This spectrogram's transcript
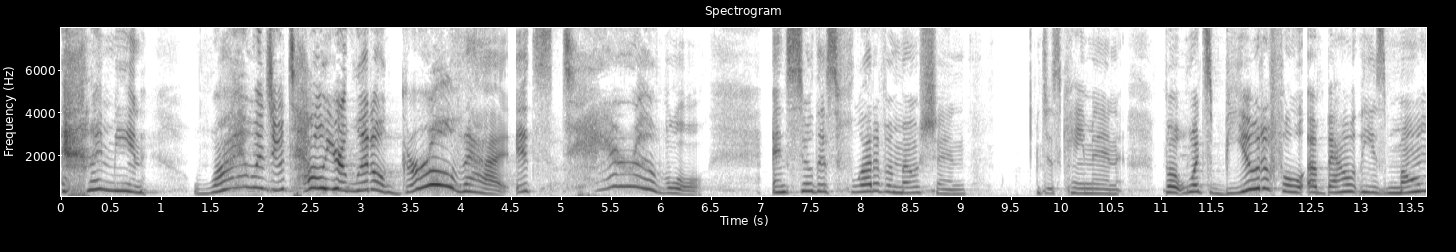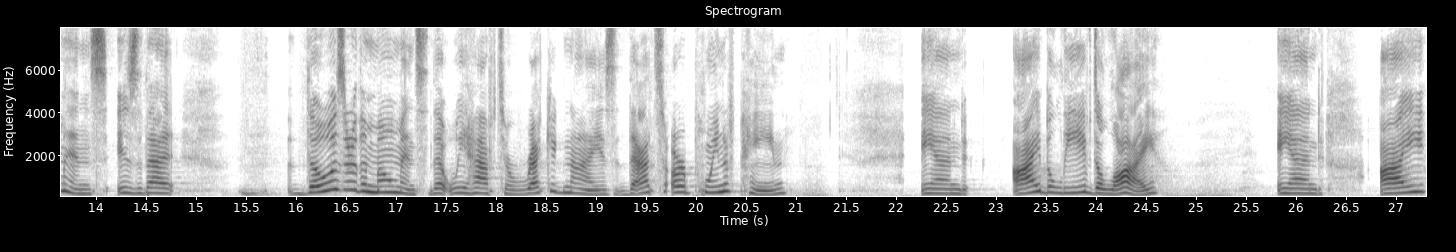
And I mean, why would you tell your little girl that? It's terrible. And so this flood of emotion just came in. But what's beautiful about these moments is that those are the moments that we have to recognize that's our point of pain. And I believed a lie. And I,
